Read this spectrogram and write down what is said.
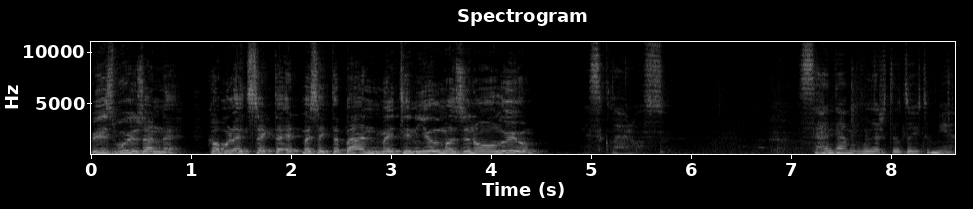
Biz buyuz anne. Kabul etsek de etmesek de ben Metin Yılmaz'ın oğluyum. Yazıklar olsun. Senden bunları da duydum ya.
